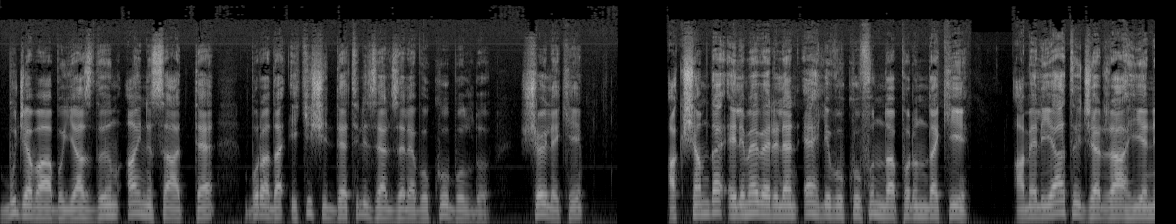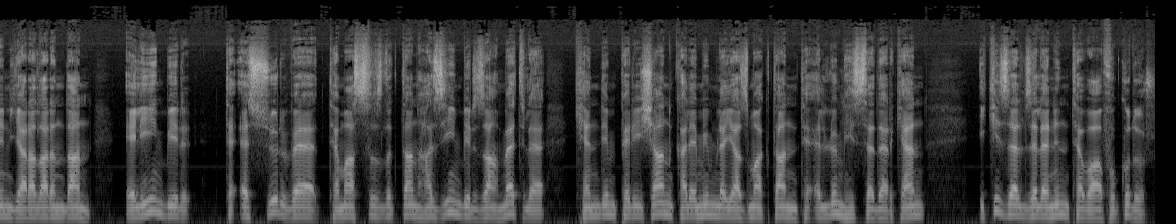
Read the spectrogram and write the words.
bu cevabı yazdığım aynı saatte burada iki şiddetli zelzele vuku buldu. Şöyle ki, akşamda elime verilen ehli vukufun raporundaki ameliyatı cerrahiyenin yaralarından elin bir teessür ve temassızlıktan hazin bir zahmetle kendim perişan kalemimle yazmaktan teellüm hissederken, iki zelzelenin tevafukudur.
